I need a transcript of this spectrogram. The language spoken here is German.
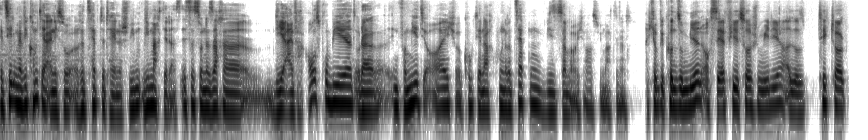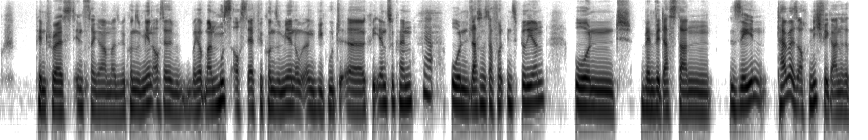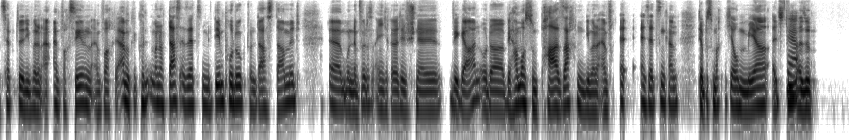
Erzählt mir, wie kommt ihr eigentlich so rezeptetechnisch? Wie, wie macht ihr das? Ist das so eine Sache, die ihr einfach ausprobiert oder informiert ihr euch oder guckt ihr nach coolen Rezepten? Wie sieht es da bei euch aus? Wie macht ihr das? Ich glaube, wir konsumieren auch sehr viel Social Media, also TikTok, Pinterest, Instagram. Also wir konsumieren auch sehr, ich glaube, man muss auch sehr viel konsumieren, um irgendwie gut äh, kreieren zu können. Ja. Und lass uns davon inspirieren. Und wenn wir das dann sehen, teilweise auch nicht vegane Rezepte, die wir dann einfach sehen und einfach, ja, wir könnten man noch das ersetzen mit dem Produkt und das damit. Ähm, und dann wird das eigentlich relativ schnell vegan. Oder wir haben auch so ein paar Sachen, die man einfach er ersetzen kann. Ich glaube, das mache ich auch mehr als du. Ja. Also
